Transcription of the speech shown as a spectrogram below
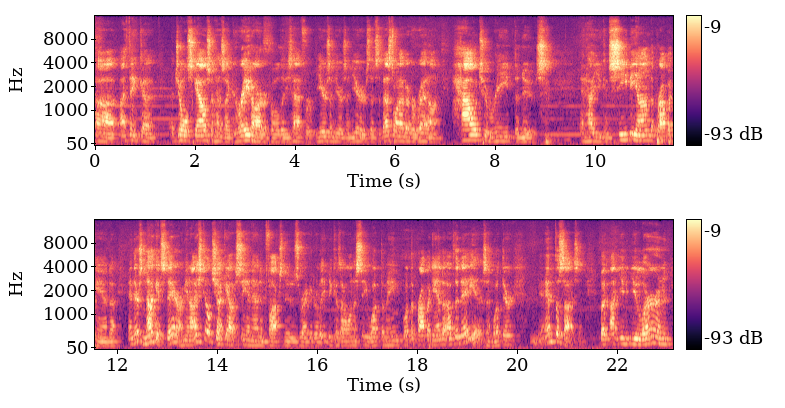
uh, I think uh, Uh, Joel Skousen has a great article that he's had for years and years and years. That's the best one I've ever read on how to read the news and how you can see beyond the propaganda. And there's nuggets there. I mean, I still check out CNN and Fox News regularly because I want to see what the main, what the propaganda of the day is and what they're emphasizing. But uh, you, you learn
